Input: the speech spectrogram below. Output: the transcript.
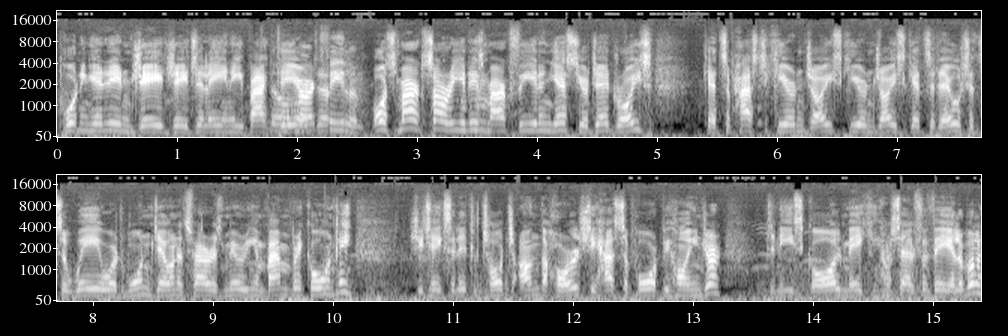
putting it in. JJ Delaney back no, there. Mark Phelan. Oh, it's Mark. Sorry, it is mm-hmm. Mark Phelan. Yes, you're dead right. Gets a pass to Kieran Joyce. Kieran Joyce gets it out. It's a wayward one down as far as Miriam Bambrick only. She takes a little touch on the hurl. She has support behind her. Denise Gaule making herself available.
